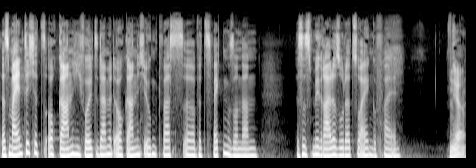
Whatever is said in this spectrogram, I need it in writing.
das meinte ich jetzt auch gar nicht. Ich wollte damit auch gar nicht irgendwas äh, bezwecken, sondern es ist mir gerade so dazu eingefallen. Ja.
